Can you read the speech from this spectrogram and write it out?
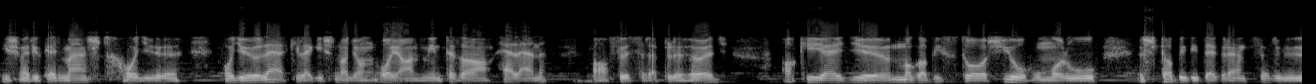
ismerjük egymást, hogy, hogy ő lelkileg is nagyon olyan, mint ez a Helen, a főszereplő hölgy, aki egy magabiztos, jó humorú, stabil idegrendszerű,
